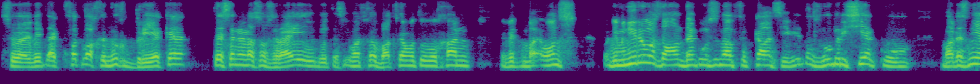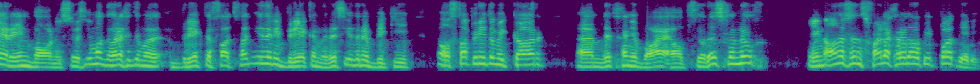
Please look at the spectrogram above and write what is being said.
So jy weet ek vat maar genoeg breuke tussenin as ons ry, weet as iemand gou badkamer toe wil gaan, jy weet my, ons Die manier hoe ons daaraan dink, ons is nou op vakansie, weet ons wil by die see kom, maar dis nie 'n renbaan nie. So as iemand nodig het om 'n breek te vat, vat eerder die breek en rus eerder 'n bietjie. Al stap jy net om die kar, ehm um, dit gaan jou baie help. So rus genoeg en andersins veilig ry daar op die pad, hierdie.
